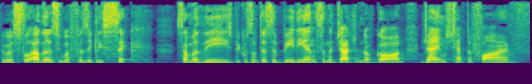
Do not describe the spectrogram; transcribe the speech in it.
There were still others who were physically sick. Some of these because of disobedience and the judgment of God. James chapter 5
